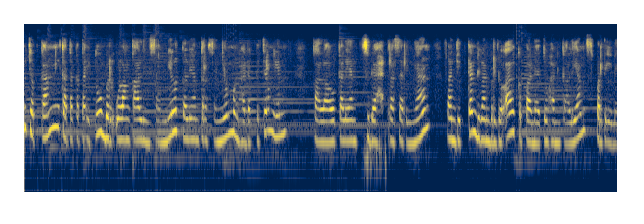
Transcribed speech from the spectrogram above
Ucapkan kata-kata itu berulang kali sambil kalian tersenyum menghadap ke cermin. Kalau kalian sudah terasa ringan, Lanjutkan dengan berdoa kepada Tuhan kalian seperti ini.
